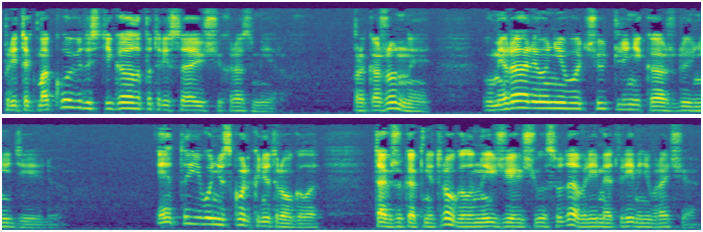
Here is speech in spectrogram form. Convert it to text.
при Токмакове достигала потрясающих размеров. Прокаженные умирали у него чуть ли не каждую неделю. Это его нисколько не трогало, так же, как не трогало наезжающего сюда время от времени врача.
